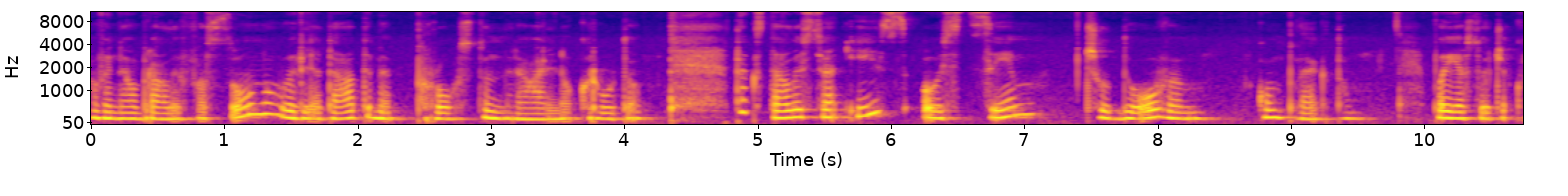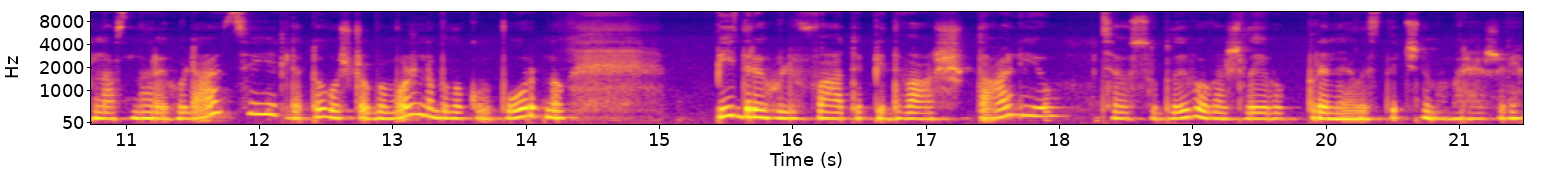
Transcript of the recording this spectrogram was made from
ви не обрали фасону, виглядатиме просто нереально круто. Так сталося і з ось цим чудовим комплектом. Поясочок у нас на регуляції для того, щоб можна було комфортно підрегулювати під вашу талію. Це особливо важливо при нееластичному мережеві.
